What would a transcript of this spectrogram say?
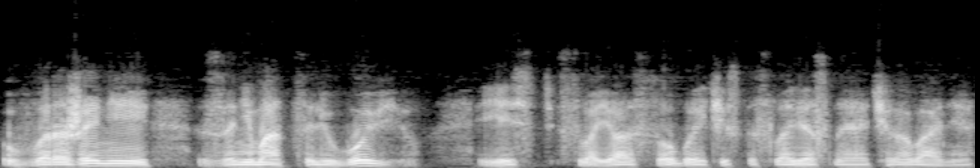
В выражении «заниматься любовью» есть свое особое чистословесное очарование,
